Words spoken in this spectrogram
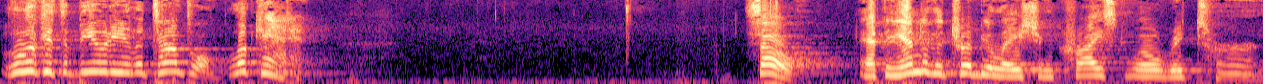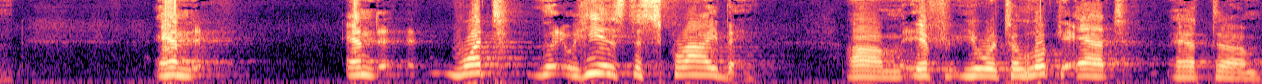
Look at the beauty of the temple. Look at it. So, at the end of the tribulation, Christ will return. And, and what the, he is describing, um, if you were to look at, at um,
